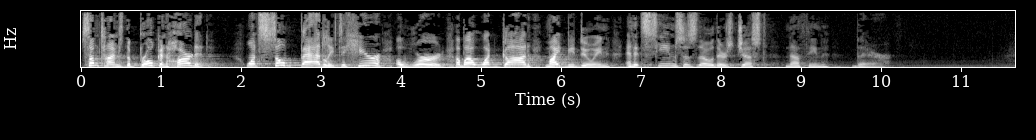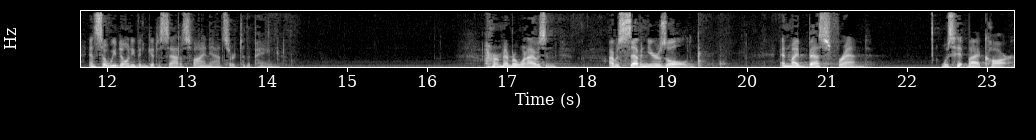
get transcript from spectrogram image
Sometimes the brokenhearted want so badly to hear a word about what God might be doing, and it seems as though there's just nothing there. And so we don't even get a satisfying answer to the pain. I remember when I was in I was 7 years old and my best friend was hit by a car.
